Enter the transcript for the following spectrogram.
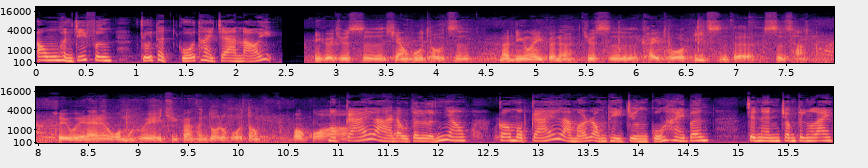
Ông Huỳnh Chí Phương, chủ tịch của Thai Cha nói, 一个就是相互投资，那另外一个呢就是开拓彼此的市场。所以未来呢，我们会举办很多的活动，包括 Một cái là đầu tư lẫn nhau, còn một cái là mở rộng thị trường của hai bên. Cho nên trong tương lai,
